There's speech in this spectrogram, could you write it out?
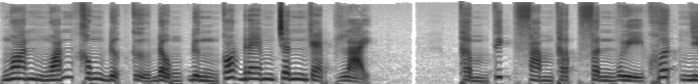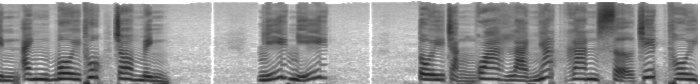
ngoan ngoãn không được cử động đừng có đem chân kẹp lại. Thẩm tích phàm thập phần ủy khuất nhìn anh bôi thuốc cho mình. Nghĩ nghĩ. Tôi chẳng qua là nhát gan sợ chết thôi.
